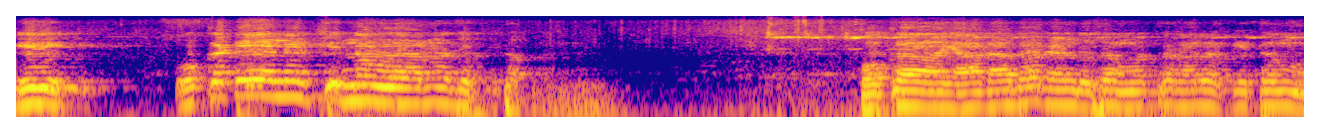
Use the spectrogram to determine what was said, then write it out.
ఇది ఒకటే నేను చిన్న ఉదాహరణ చెప్తా. ఒక ఏడాదో రెండు సంవత్సరాల క్రితము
